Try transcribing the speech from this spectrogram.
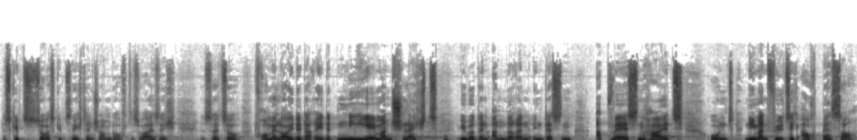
Das gibt's, sowas gibt's nicht in Schorndorf, das weiß ich. Das ist halt so. Fromme Leute, da redet nie jemand schlecht über den anderen in dessen Abwesenheit und niemand fühlt sich auch besser,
